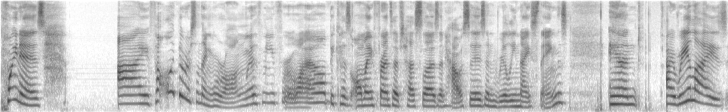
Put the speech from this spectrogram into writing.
point is, I felt like there was something wrong with me for a while because all my friends have Teslas and houses and really nice things. And I realized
